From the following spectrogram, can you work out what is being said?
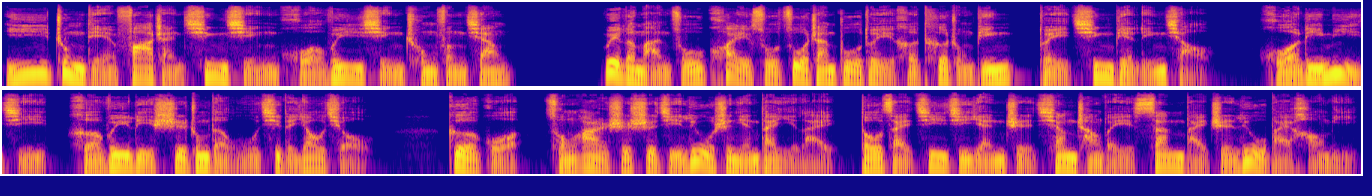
一、重点发展轻型或微型冲锋枪。为了满足快速作战部队和特种兵对轻便灵巧、火力密集和威力适中的武器的要求。各国从二十世纪六十年代以来，都在积极研制枪长为三百至六百毫米、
